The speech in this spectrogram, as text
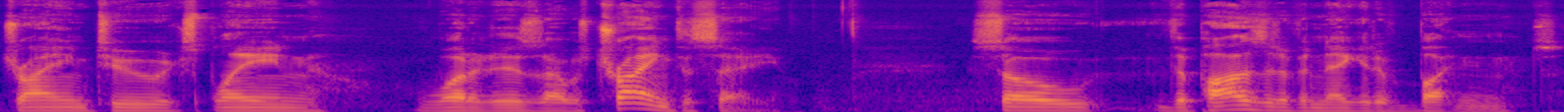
trying to explain what it is I was trying to say. So the positive and negative buttons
